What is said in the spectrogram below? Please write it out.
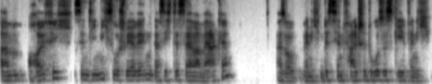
Ähm, häufig sind die nicht so schwerwiegend, dass ich das selber merke. Also wenn ich ein bisschen falsche Dosis gebe, wenn ich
